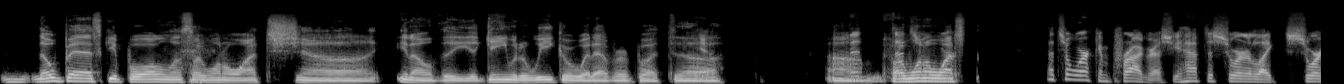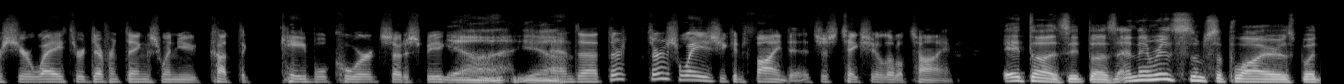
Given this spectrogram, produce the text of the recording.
no basketball unless I want to watch uh, you know the game of the week or whatever. But uh, um, if I want to watch, That's a work in progress. You have to sort of like source your way through different things when you cut the cable cord, so to speak. yeah, yeah, And uh, there, there's ways you can find it. It just takes you a little time. It does, it does. And there is some suppliers, but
